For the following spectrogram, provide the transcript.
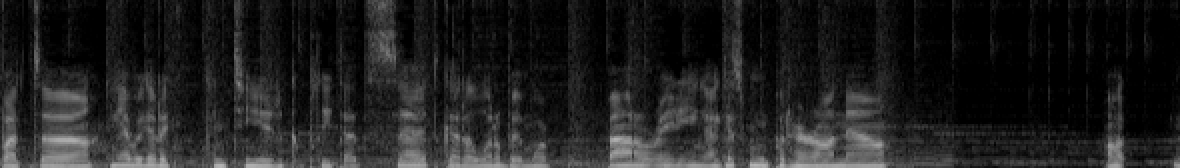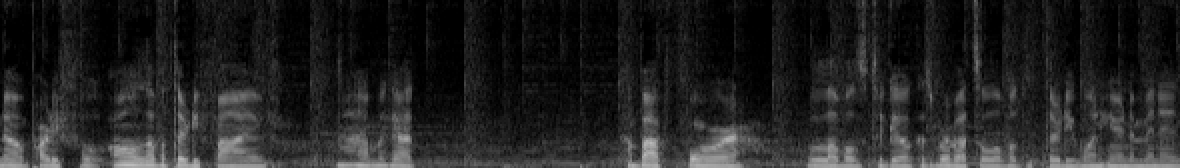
But, uh, yeah, we gotta continue to complete that set. Got a little bit more battle rating. I guess we can put her on now. Oh, no, party full. Oh, level 35. Ah, we got about four levels to go because we're about to level to 31 here in a minute.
